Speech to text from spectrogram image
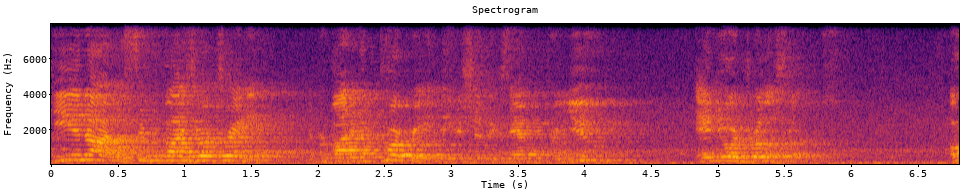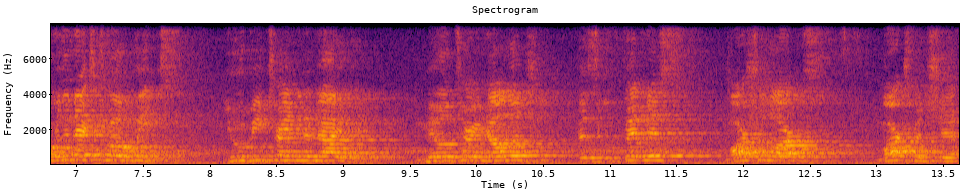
he and I will supervise your training and provide an appropriate leadership example for you and your drill instructors. Over the next 12 weeks, you will be trained and evaluated military knowledge, physical fitness, martial arts, marksmanship,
